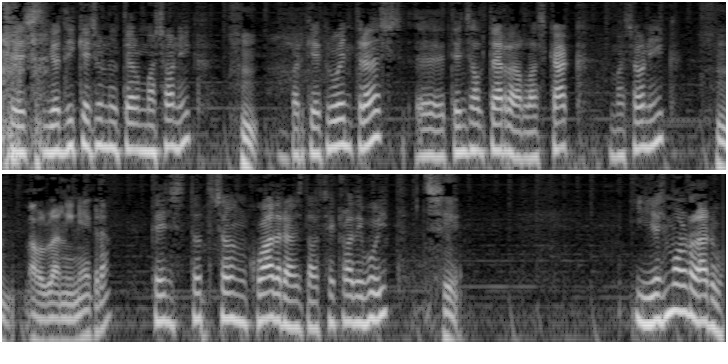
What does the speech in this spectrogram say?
que és, jo dic que és un hotel maçònic, Hm. perquè tu entres, eh, tens al terra l'escac maçònic, Hm. El blanc i negre, tens, tots són quadres del segle XVIII, sí. i és molt raro.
